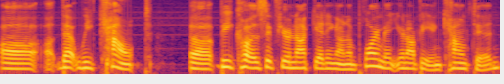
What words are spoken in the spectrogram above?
uh, that we count uh, because if you're not getting unemployment, you're not being counted.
